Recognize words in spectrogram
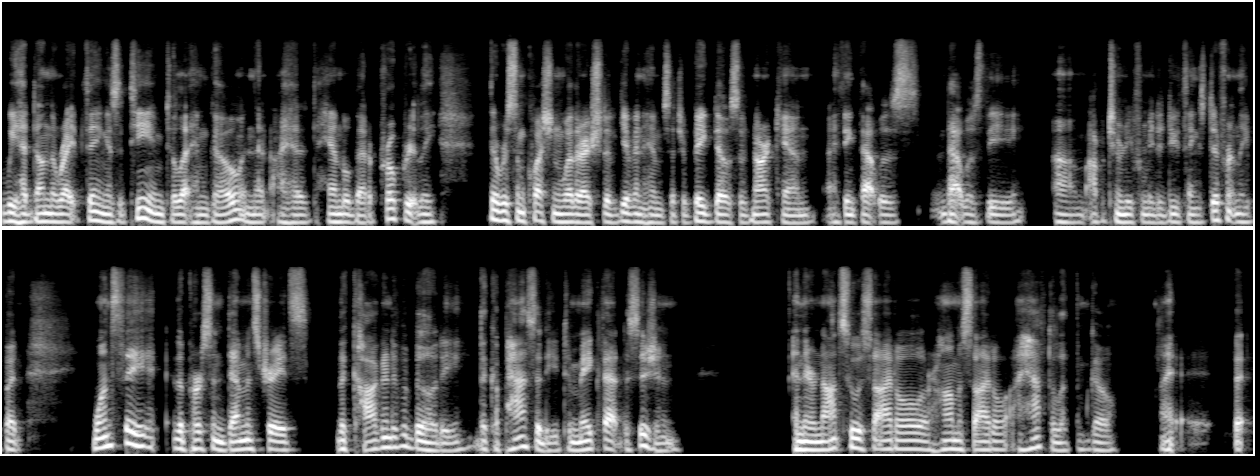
we had done the right thing as a team to let him go and that I had handled that appropriately. There was some question whether I should have given him such a big dose of Narcan. I think that was that was the um, opportunity for me to do things differently. But once they the person demonstrates the cognitive ability, the capacity to make that decision, and they're not suicidal or homicidal, I have to let them go. I that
